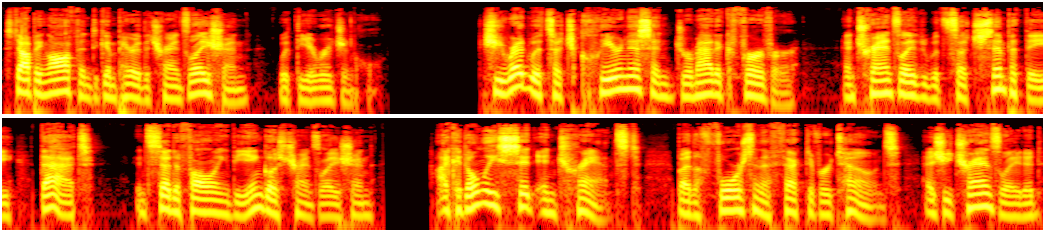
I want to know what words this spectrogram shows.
stopping often to compare the translation with the original. She read with such clearness and dramatic fervor, and translated with such sympathy that, instead of following the English translation, I could only sit entranced by the force and effect of her tones as she translated,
